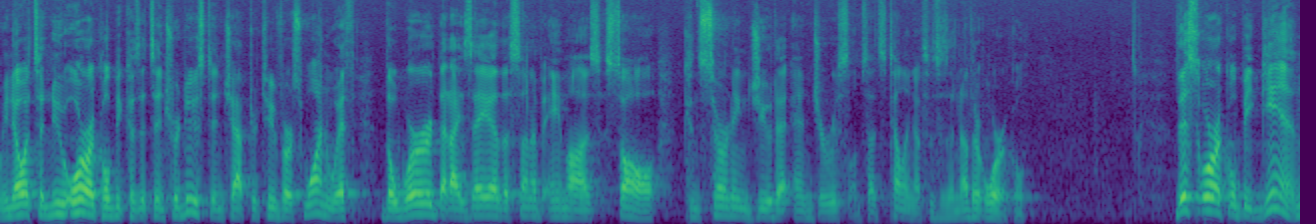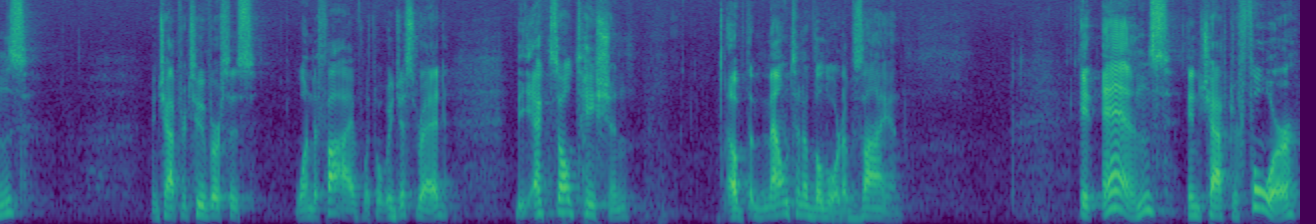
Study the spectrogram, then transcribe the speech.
We know it's a new oracle because it's introduced in chapter 2, verse 1, with the word that Isaiah the son of Amoz saw concerning Judah and Jerusalem. So that's telling us this is another oracle. This oracle begins in chapter 2, verses 1 to 5, with what we just read the exaltation of the mountain of the Lord, of Zion. It ends in chapter 4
